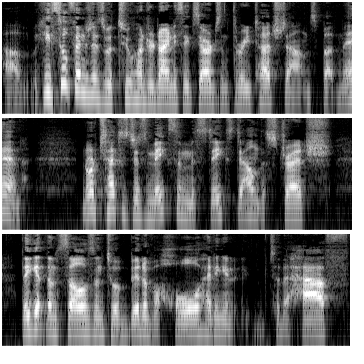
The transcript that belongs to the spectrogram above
Um, he still finishes with 296 yards and three touchdowns, but man, North Texas just makes some mistakes down the stretch. They get themselves into a bit of a hole heading into the half,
